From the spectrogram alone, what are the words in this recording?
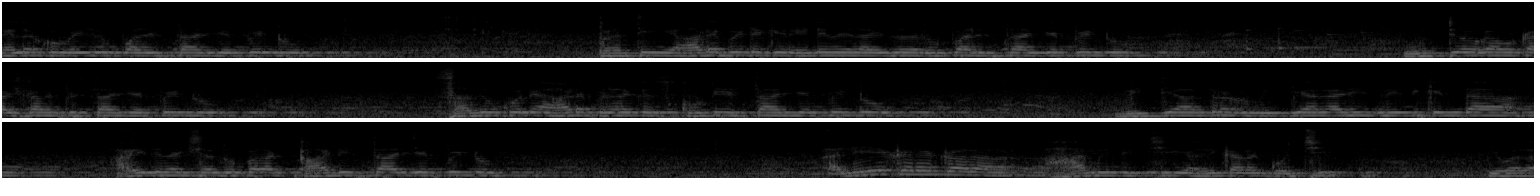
నెలకు వెయ్యి రూపాయలు ఇస్తా అని చెప్పిండ్రు. ప్రతి ఆడబిడ్డకి రెండు వేల ఐదు వందల రూపాయలు ఇస్తా అని చెప్పిండ్రు. ఉద్యోగ అవకాశం కల్పిస్తా అని చెప్పిండ్రు. చదువుకునే ఆడపిల్లలకి స్కూటీ ఇస్తా అని చెప్పిండ్రు. విద్యార్థులకు విద్యానది నిధి కింద ఐదు లక్షల రూపాయల కార్డు ఇస్తా అని చెప్పిండు అనేక రకాల హామీలు ఇచ్చి అధికారంకి వచ్చి ఇవాళ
